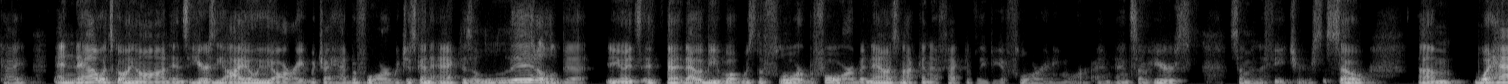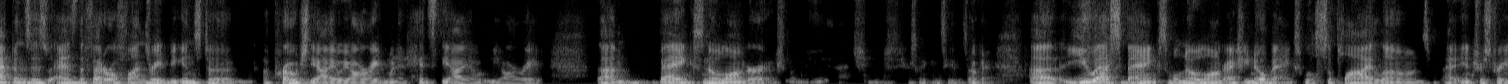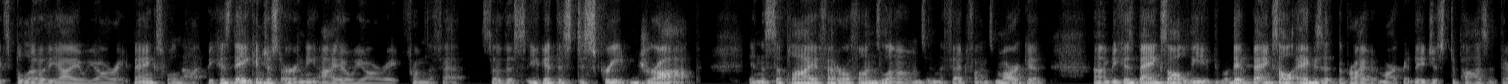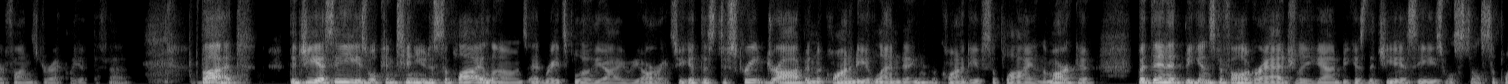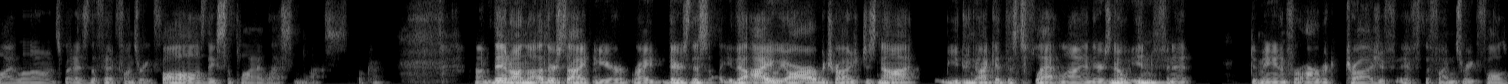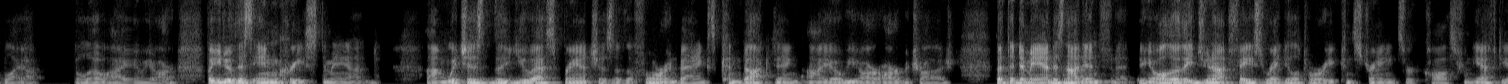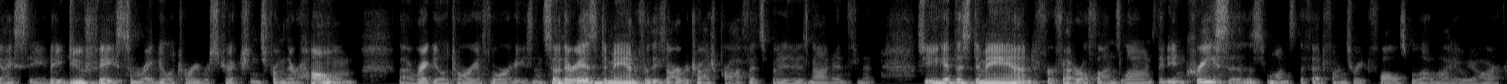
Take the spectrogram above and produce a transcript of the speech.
Okay. And now what's going on, and here's the IOER rate, which I had before, which is going to act as a little bit, you know, it's it, that, that would be what was the floor before, but now it's not going to effectively be a floor anymore. And, and so here's some of the features. So um, what happens is as the federal funds rate begins to approach the IOER rate, when it hits the IOER rate, um, banks no longer, actually, let me change here so I can see this. Okay. Uh, US banks will no longer, actually, no banks will supply loans at interest rates below the IOER rate. Banks will not because they can just earn the IOER rate from the Fed. So this you get this discrete drop in the supply of federal funds loans in the Fed funds market um, because banks all leave, banks all exit the private market. They just deposit their funds directly at the Fed. But the GSEs will continue to supply loans at rates below the IOER rate. So you get this discrete drop in the quantity of lending, the quantity of supply in the market, but then it begins to fall gradually again because the GSEs will still supply loans, but as the Fed funds rate falls, they supply less and less. Okay. Um, then on the other side here, right, there's this, the IOER arbitrage does not, you do not get this flat line. There's no infinite demand for arbitrage if, if the funds rate falls below, below IOER. But you do have this increased demand, um, which is the US branches of the foreign banks conducting IOER arbitrage. But the demand is not infinite. You know, although they do not face regulatory constraints or costs from the FDIC, they do face some regulatory restrictions from their home uh, regulatory authorities. And so there is demand for these arbitrage profits, but it is not infinite. So you get this demand for federal funds loans that increases once the Fed funds rate falls below IOER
